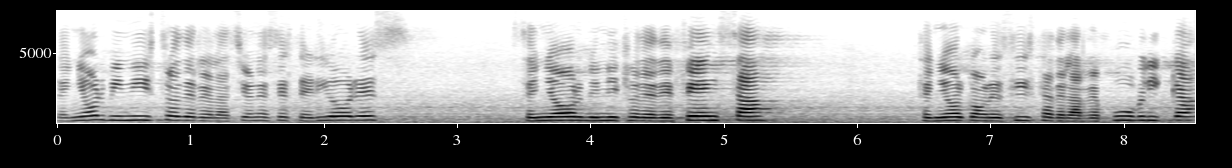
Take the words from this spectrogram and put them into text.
Señor Ministro de Relaciones Exteriores, señor Ministro de Defensa, señor Congresista de la República,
